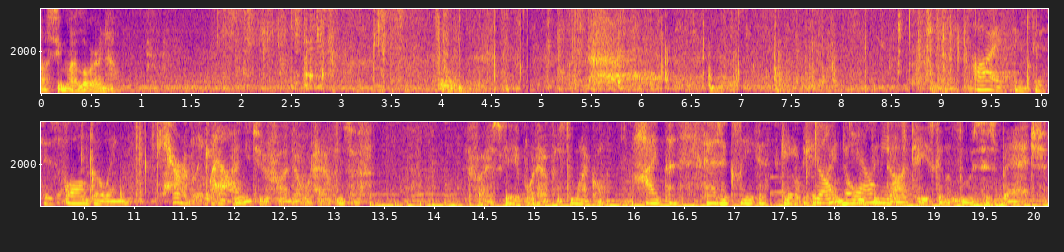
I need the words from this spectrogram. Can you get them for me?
I'll see my lawyer now. I think this is all going terribly well. I need you to find out what happens if if I escape. What happens to Michael? Hypothetically escape. Okay, Don't I know tell that me. Dante is gonna lose his badge.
